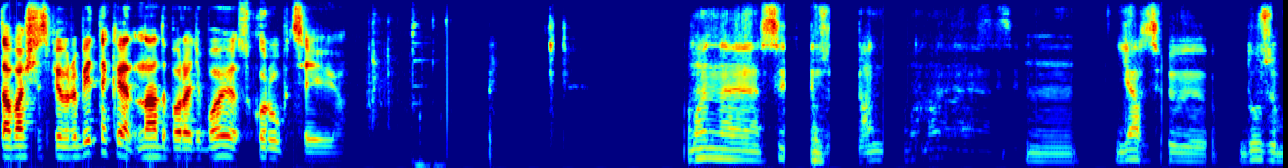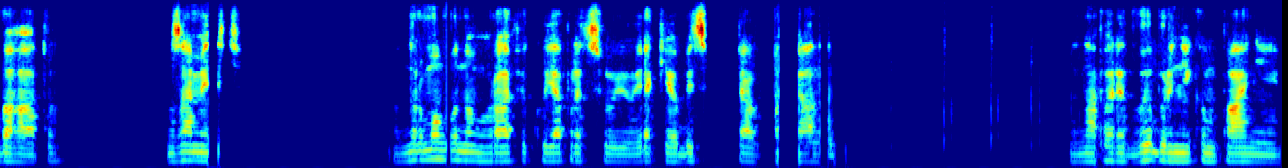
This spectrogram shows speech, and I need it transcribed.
та ваші співробітники над боротьбою з корупцією? У мене сильний жан. Я працюю дуже багато. Замість нормованого графіку я працюю, як і обіцяв на передвиборній кампанії.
